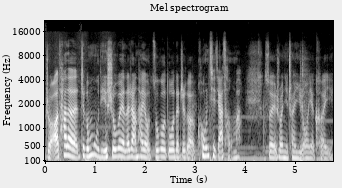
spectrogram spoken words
主要它的这个目的是为了让它有足够多的这个空气夹层嘛。所以说你穿羽绒也可以。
